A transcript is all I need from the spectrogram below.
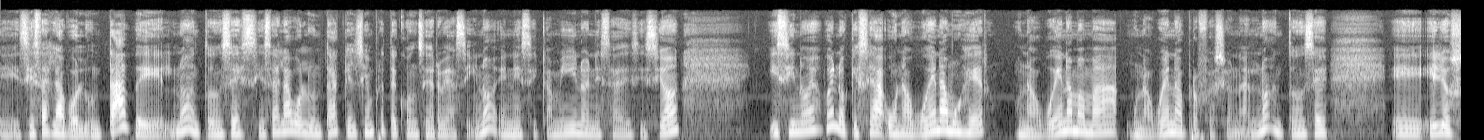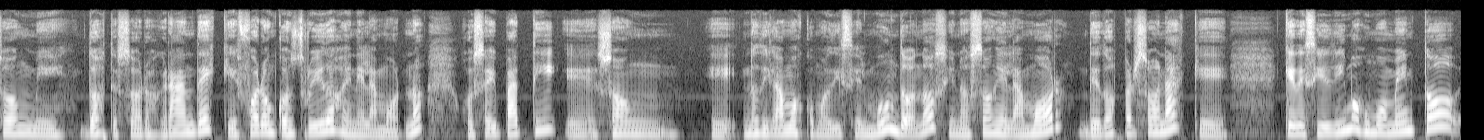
eh, si esa es la voluntad de él, ¿no? Entonces, si esa es la voluntad, que él siempre te conserve así, ¿no? En ese camino, en esa decisión. Y si no es bueno, que sea una buena mujer, una buena mamá, una buena profesional, ¿no? Entonces, eh, ellos son mis dos tesoros grandes que fueron construidos en el amor, ¿no? José y Patti eh, son, no digamos como dice el mundo, ¿no? Sino son el amor de dos personas que, que decidimos un momento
